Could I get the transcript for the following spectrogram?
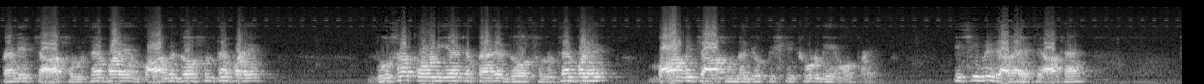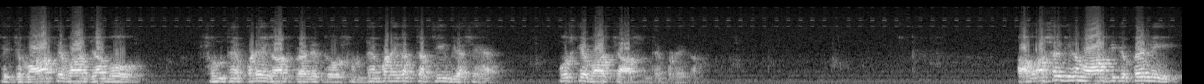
پہلے چار سنتے پڑھے، بعد میں دو سنتے پڑھے۔ دوسرا قول یہ ہے کہ پہلے دو سنتے پڑھے، بعد میں چار سنتے جو پچھلی چھوٹ گئی ہیں وہ پڑھے۔ اسی میں زیادہ احتیاط ہے کہ جماعت کے بعد جب وہ سنتے پڑے گا تو پہلے دو سنتے پڑے گا، ترتیب جیسے ہے۔ اس کے بعد چار سنتے پڑے گا۔ اب اصل کی نماز کی جو پہلی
